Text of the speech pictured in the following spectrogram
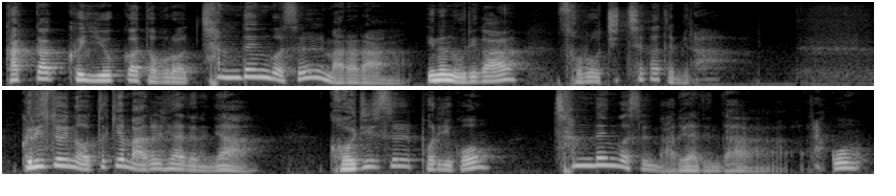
각각 그 이웃과 더불어 참된 것을 말하라. 이는 우리가 서로 지체가 됨이라. 그리스도인은 어떻게 말을 해야 되느냐? 거짓을 버리고 참된 것을 말해야 된다라고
